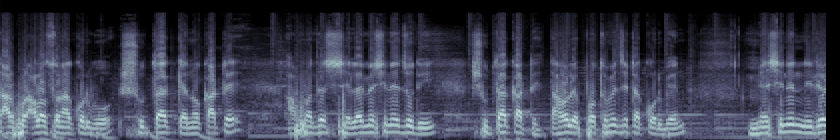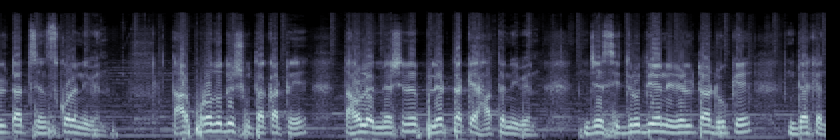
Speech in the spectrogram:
তারপর আলোচনা করব, সুতা কেন কাটে? আপনাদের সেলাই মেশিনে যদি সুতা কাটে, তাহলে প্রথমে যেটা করবেন, মেশিনের নিডেলটা চেঞ্জ করে নেবেন। তারপরও যদি সুতা কাটে, তাহলে মেশিনের প্লেটটাকে হাতে নেবেন। যে ছিদ্র দিয়ে নিডেলটা ঢুকে, দেখেন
